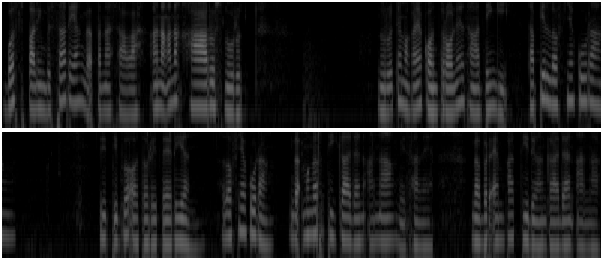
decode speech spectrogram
bos paling besar yang nggak pernah salah. Anak-anak harus nurut. Nurutnya makanya kontrolnya sangat tinggi, tapi love-nya kurang. Di tipe authoritarian, love-nya kurang, nggak mengerti keadaan anak misalnya, nggak berempati dengan keadaan anak.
